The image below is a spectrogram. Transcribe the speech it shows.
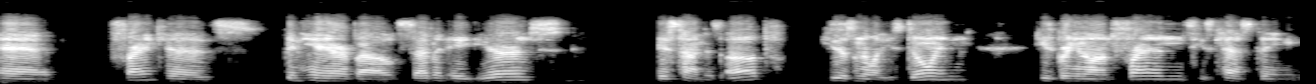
And Frank has been here about seven, eight years. His time is up. He doesn't know what he's doing. He's bringing on friends. He's casting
